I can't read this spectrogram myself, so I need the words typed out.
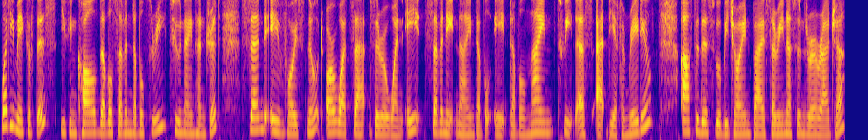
what do you make of this? You can call 7733 2900, send a voice note or WhatsApp 018 789 8899, tweet us at BFM Radio. After this, we'll be joined by Sarina Sundara Rajah,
